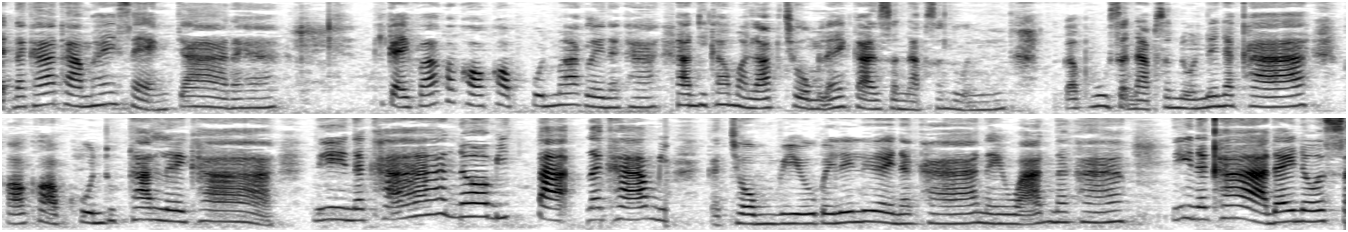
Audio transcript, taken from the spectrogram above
ดนะคะทำให้แสงจ้านะคะพี่ไก่ฟ้าก็ขอขอบคุณมากเลยนะคะ ท่านที่เข้ามารับชมและให้การสนับสนุน แล้วก็ผู้สนับสนุนด้วยนะคะ ขอขอบคุณทุกท่านเลยค่ะ นี่นะคะโนบิตะนะคะมีกระชมวิวไปเรื่อยๆนะคะ ในวัดนะคะ นี่นะคะไดโนเส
